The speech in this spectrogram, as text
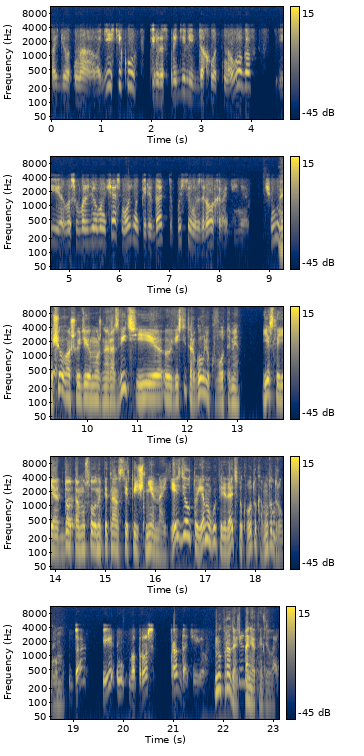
пойдет на логистику, перераспределить доход налогов, и освобожденную часть можно передать, допустим, в здравоохранение. Почему а нет? еще вашу идею можно развить и ввести торговлю квотами. Если я до там условно 15 тысяч не наездил, то я могу передать эту квоту кому-то другому. Да, и вопрос продать ее. Ну, продать, передать, понятное продать. дело.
